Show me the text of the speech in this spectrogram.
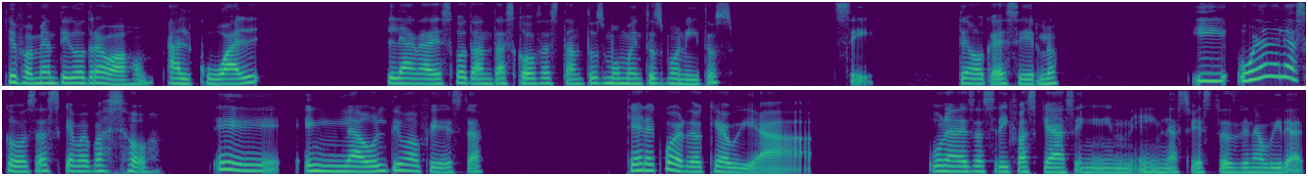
que fue mi antiguo trabajo, al cual le agradezco tantas cosas, tantos momentos bonitos. Sí, tengo que decirlo. Y una de las cosas que me pasó eh, en la última fiesta, que recuerdo que había una de esas rifas que hacen en, las fiestas de Navidad.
